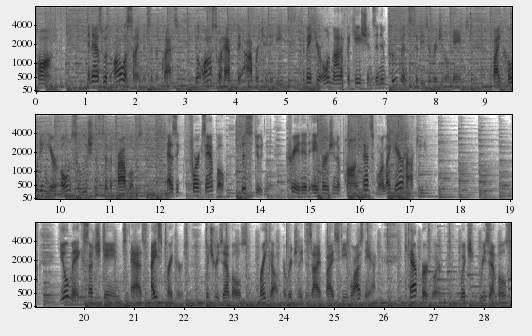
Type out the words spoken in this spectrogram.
Pong. And as with all assignments in the class, you'll also have the opportunity to make your own modifications and improvements to these original games by coding your own solutions to the problems. As for example, this student created a version of Pong that's more like air hockey. You'll make such games as Icebreakers, which resembles Breakout, originally designed by Steve Wozniak, Cat Burglar, which resembles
